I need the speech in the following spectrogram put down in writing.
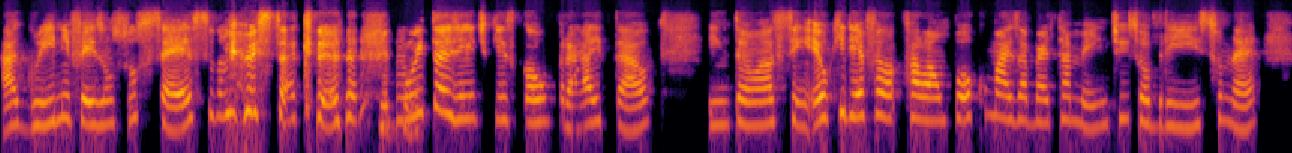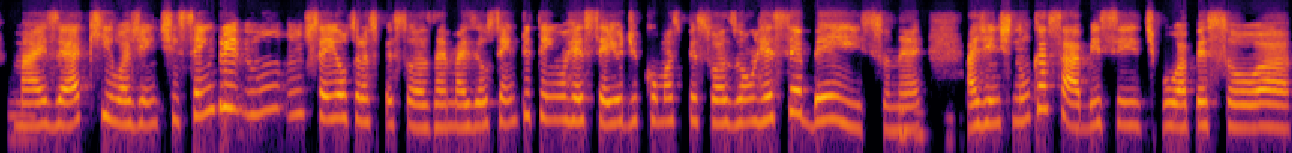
A Green fez um sucesso no meu Instagram. Muita gente quis comprar e tal. Então, assim, eu queria falar um pouco mais abertamente sobre isso, né? Hum. Mas é aquilo, a gente sempre, não, não sei outras pessoas, né? Mas eu sempre tenho receio de como as pessoas vão receber isso, né? Uhum. A gente nunca sabe se, tipo, a pessoa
